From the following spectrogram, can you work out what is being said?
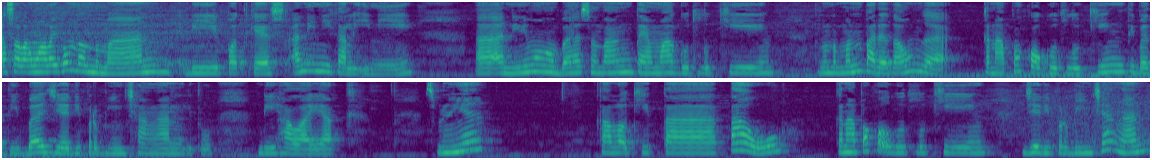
Assalamualaikum teman-teman Di podcast Andini kali ini. Uh, Andini mau ngebahas tentang tema good looking. Teman-teman pada tahu nggak Kenapa kok good looking tiba-tiba jadi perbincangan gitu Di halayak? Sebenarnya Kalau kita tahu Kenapa kok good looking jadi perbincangan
